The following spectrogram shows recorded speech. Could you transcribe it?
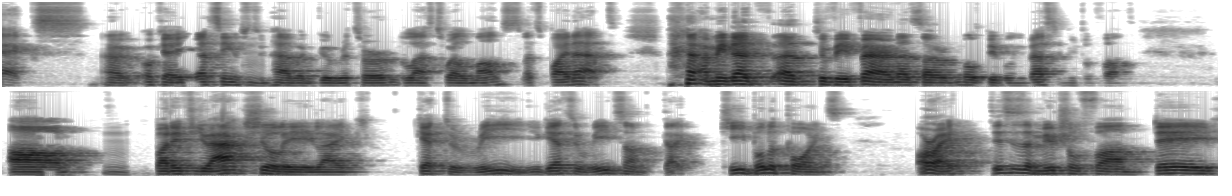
X. Uh, okay, that seems to hmm. have a good return the last 12 months. Let's buy that. I mean, that uh, to be fair, that's how most people invest in mutual funds. Um, mm. But if you actually like get to read, you get to read some like key bullet points. All right, this is a mutual fund. They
